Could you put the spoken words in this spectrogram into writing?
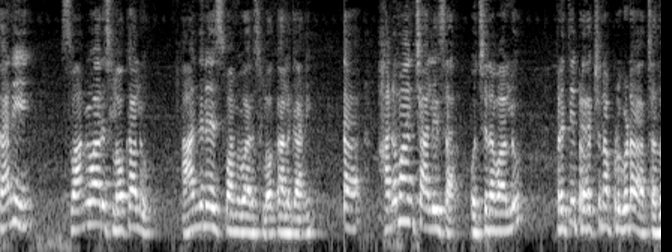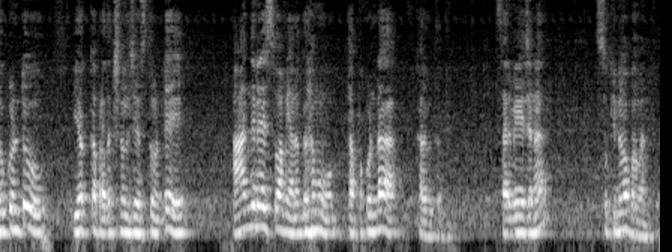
కానీ స్వామివారి శ్లోకాలు ఆంజనేయ స్వామివారి శ్లోకాలు కానీ హనుమాన్ చాలీసా వచ్చిన వాళ్ళు ప్రతి ప్రదక్షిణప్పుడు కూడా చదువుకుంటూ ఈ యొక్క ప్రదక్షిణలు చేస్తూ ఉంటే ఆంజనేయ స్వామి అనుగ్రహము తప్పకుండా కలుగుతుంది. సర్వేజన సుఖినో భవంతు.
